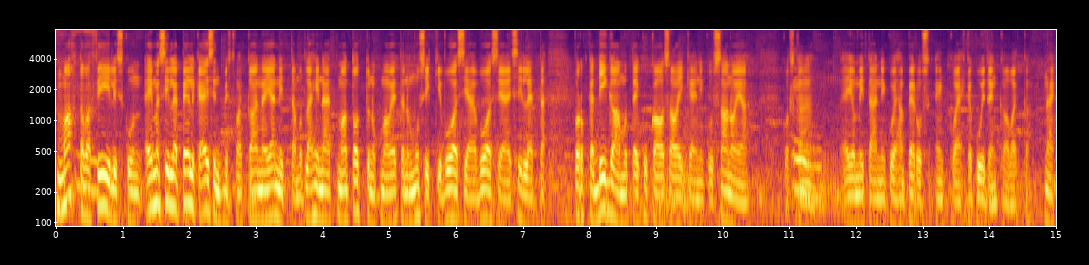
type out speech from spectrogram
mahtava fiilis, kun ei mä sille pelkä esiintymistä vaikka aina jännittää, mutta lähinnä, että mä oon tottunut, kun mä oon vetänyt musiikki vuosia ja vuosia ja sille, että porukka digaa, mutta ei kukaan osaa oikein niin kuin sanoja, koska mm. ei ole mitään niin kuin ihan perusenkkoa ehkä kuitenkaan vaikka näin.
